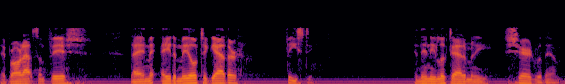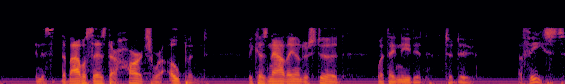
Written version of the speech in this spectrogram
They brought out some fish. They ate a meal together, feasting. And then he looked at them and he shared with them. And the Bible says their hearts were opened because now they understood what they needed to do a feast,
